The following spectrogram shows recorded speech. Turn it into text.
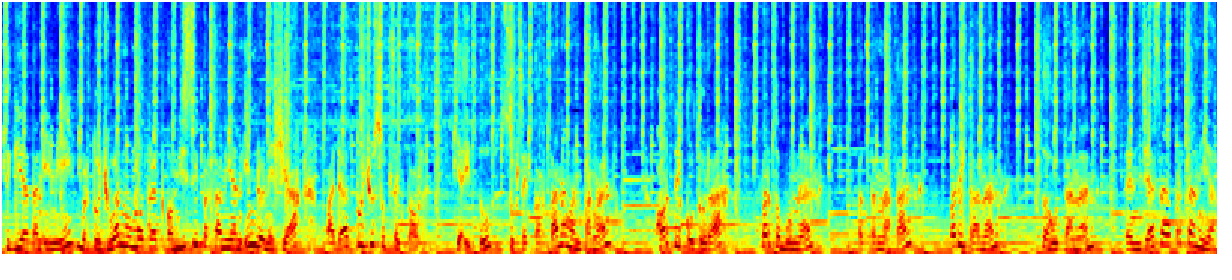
Kegiatan ini bertujuan memotret kondisi pertanian Indonesia pada tujuh subsektor, yaitu subsektor tanaman pangan, hortikultura, perkebunan, peternakan, perikanan, kehutanan, dan jasa pertanian.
